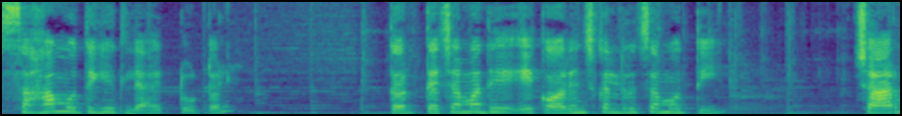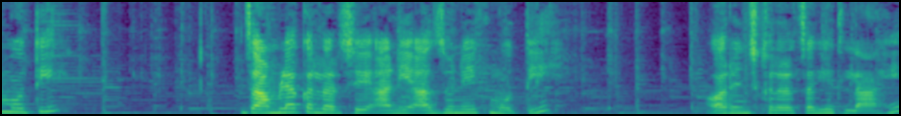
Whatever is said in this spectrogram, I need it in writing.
सहा मोती घेतले आहेत टोटल तर त्याच्यामध्ये एक ऑरेंज कलरचा मोती चार मोती जांभळ्या कलरचे आणि अजून एक मोती ऑरेंज कलरचा घेतला आहे.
